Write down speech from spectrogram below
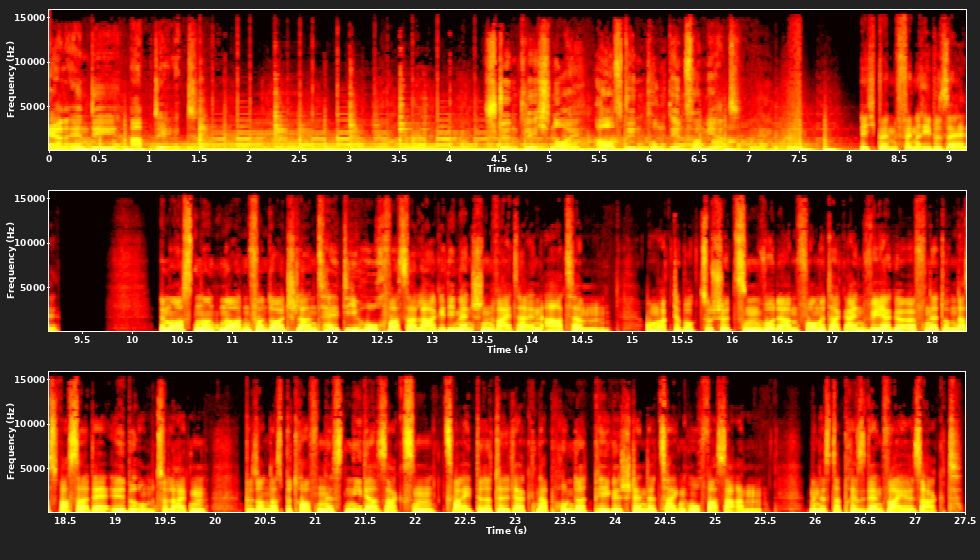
RND Update. Stündlich neu. Auf den Punkt informiert. Ich bin Finn Riebesell. Im Osten und Norden von Deutschland hält die Hochwasserlage die Menschen weiter in Atem. Um Magdeburg zu schützen, wurde am Vormittag ein Wehr geöffnet, um das Wasser der Elbe umzuleiten. Besonders betroffen ist Niedersachsen. Zwei Drittel der knapp 100 Pegelstände zeigen Hochwasser an. Ministerpräsident Weil sagt.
